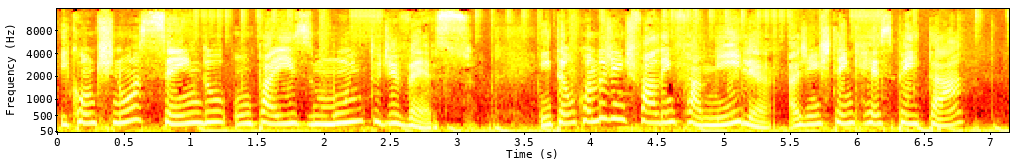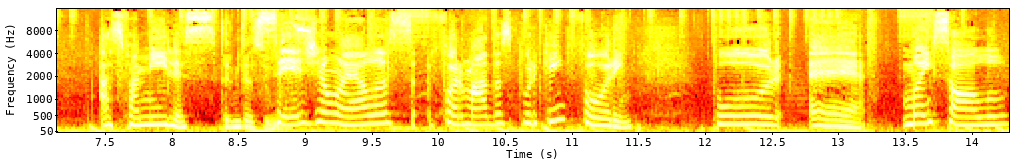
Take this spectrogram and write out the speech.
e continua sendo um país muito diverso. Então, quando a gente fala em família, a gente tem que respeitar as famílias, sejam elas formadas por quem forem, por é, mãe solo,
